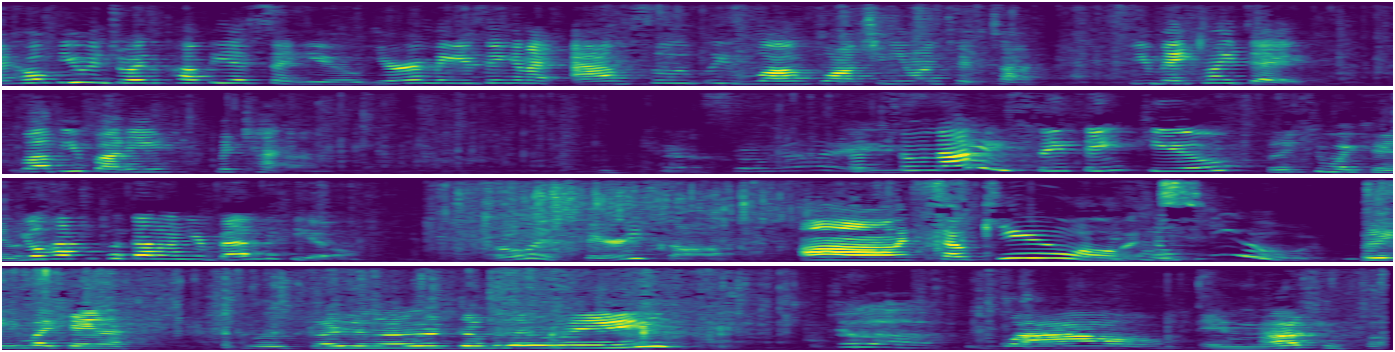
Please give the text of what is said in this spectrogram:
I hope you enjoy the puppy I sent you. You're amazing and I absolutely love watching you on TikTok. You make my day. Love you, buddy. Makenna. That's so nice. That's so nice. Say thank you. Thank you, Makenna. You'll have to put that on your bed with you. Oh, it's very soft. Oh, it's so cute. It's So cute. Thank you, Makenna. Looks like another WWE wow. a microphone.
